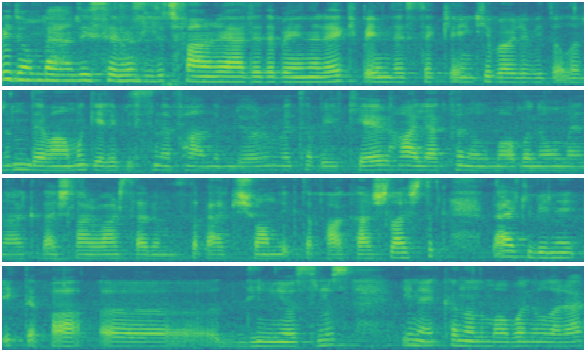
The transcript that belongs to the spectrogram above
Videomu beğendiyseniz lütfen realde de beğenerek beni destekleyin ki böyle videoların devamı gelebilsin efendim diyorum. Ve tabii ki hala kanalıma abone olmayan arkadaşlar varsa aramızda belki şu anda ilk defa karşılaştık. Belki beni ilk defa e, dinliyorsunuz. Yine kanalıma abone olarak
